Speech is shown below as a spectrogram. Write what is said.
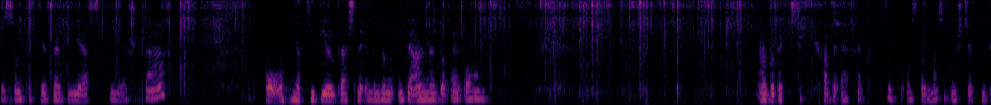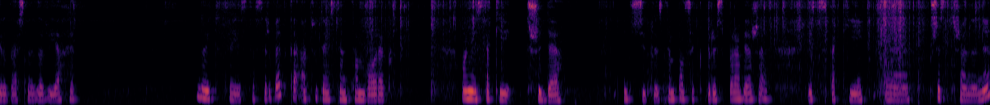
To są takie zawijaski jeszcze. O, jakie wielgaśne, będą idealne do... O, Albo do jakichś takich HDF-ek, jako ozdoba. Spójrzcie, jakie wielgaśne zawijachy. No i tutaj jest ta serwetka, a tutaj jest ten tamborek. On jest taki 3D. Widzicie, tu jest ten pasek, który sprawia, że jest taki e, przestrzenny.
